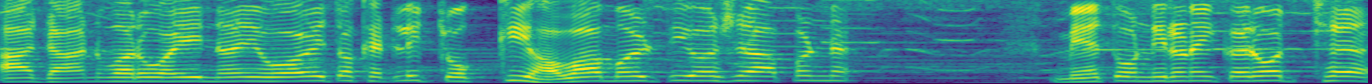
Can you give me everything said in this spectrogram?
આ જાનવરો અહીં નહીં હોય તો કેટલી ચોખ્ખી હવા મળતી હશે આપણને? મેં તો નિર્ણય કર્યો જ છે.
